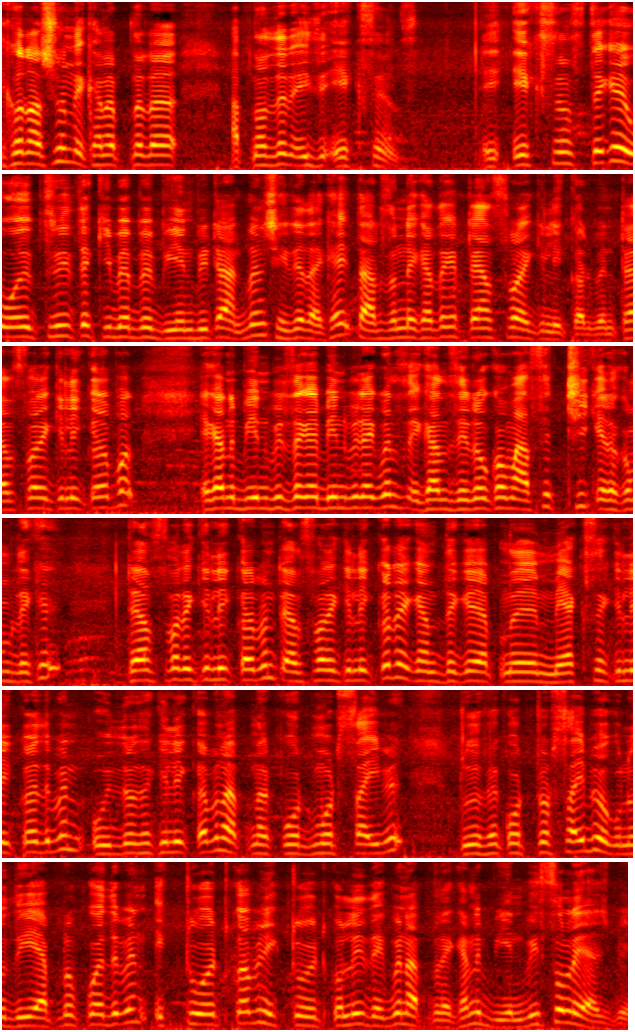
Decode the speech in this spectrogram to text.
এখন আসুন, এখানে আপনারা, আপনাদের এই যে এক্সচেঞ্জ এই এক্সচেঞ্জ থেকে ওয়েব থ্রিতে কীভাবে বিএনবিটা আনবেন সেটা দেখাই। তার জন্য এখান থেকে ট্রান্সফারে ক্লিক করবেন। ট্রান্সফারে ক্লিক করার পর, এখানে বিএনবির জায়গায় বিএনবি রাখবেন। এখানে যেরকম আছে, ঠিক এরকম রেখে ট্রান্সফারে ক্লিক করবেন। ট্রান্সফারে ক্লিক করে এখান থেকে আপনি ম্যাক্সে ক্লিক করে দেবেন উইথড্রোতে ক্লিক করবেন, আপনার কোড মোড চাইবে টু এফ কোড টোড চাইবে, ওগুলো দিয়ে অ্যাপ্রুভ করে দেবেন। একটু ওয়েট করবেন, একটু ওয়েট করলেই দেখবেন আপনার এখানে বিএনবি চলে আসবে।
